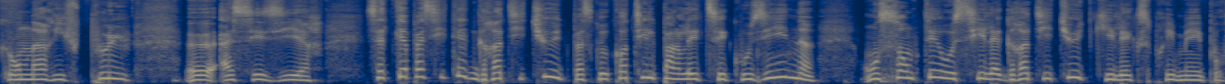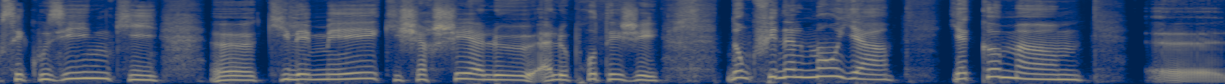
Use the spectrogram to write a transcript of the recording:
qu'on n'arrive plus euh, à saisir. Cette capacité de gratitude, parce que quand il parlait de ses cousines, on sentait aussi la gratitude qu'il exprimait pour ses cousines, qui euh, qu'il aimait, qui cherchait à le à le protéger. Donc finalement, il y a il y a comme un euh,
